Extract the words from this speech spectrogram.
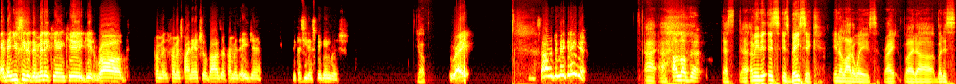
And then you see the Dominican kid get robbed from his from his financial advisor, from his agent, because he didn't speak English. Yep. Right? Solid Dominican agent. I, I, I love that. that's I mean it's it's basic in a lot of ways, right? But uh but it's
